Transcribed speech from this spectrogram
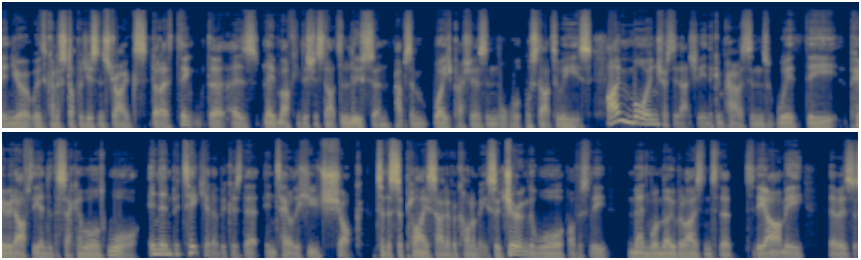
in Europe with kind of stoppages and strikes. But I think that as labour market conditions start to loosen, perhaps some wage pressures and will, will start to ease. I'm more interested actually in the comparisons with the period after the end of the Second World War, and in particular because that entailed a huge shock to the supply side of economy. So during the war, obviously men were mobilized into the to the army there was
